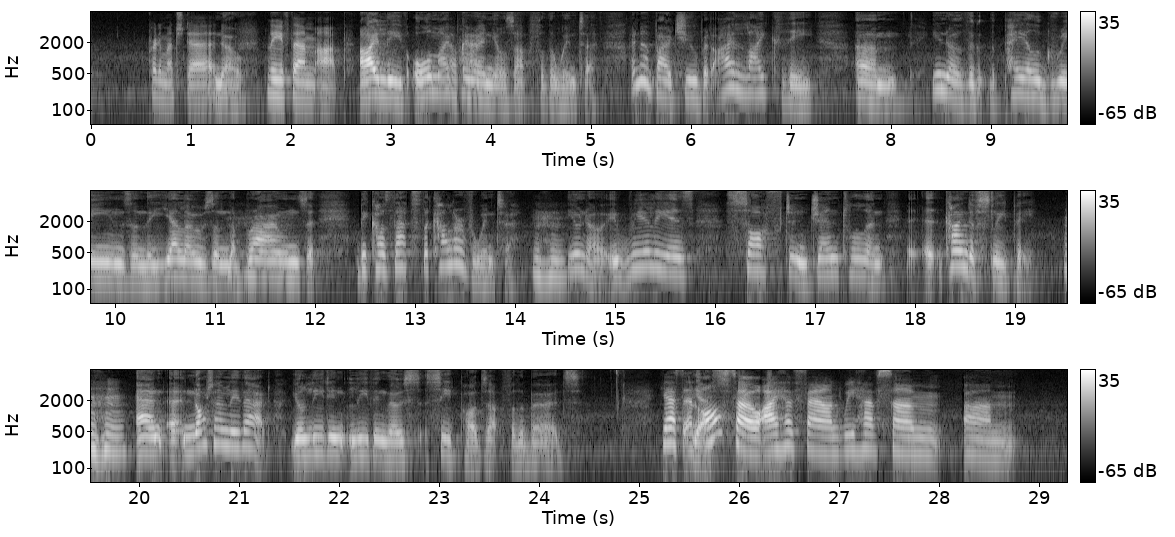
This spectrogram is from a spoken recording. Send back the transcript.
pretty much dead. No. Leave them up. I leave all my Okay. perennials up for the winter. I know about you, but I like the, um, you know, the, the pale greens and the yellows and the Mm-hmm. browns, uh, because that's the color of winter. Mm-hmm. You know, it really is soft and gentle and uh, uh, kind of sleepy. Mm-hmm. And uh, not only that, you're leading, leaving those seed pods up for the birds. Yes, and Yes. also I have found we have some um,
